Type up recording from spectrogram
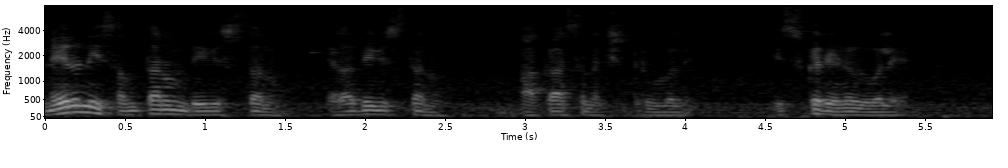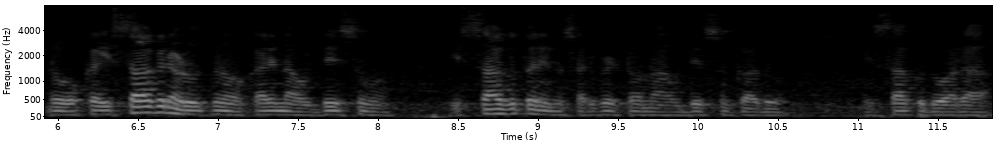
నేను నీ సంతానం దీవిస్తాను. ఎలా దీవిస్తాను? ఆకాశ నక్షత్రం వలె ఇసుక రేణుల వలె. నువ్వు ఒక ఇస్సాకుని అడుగుతున్నావు కానీ నా ఉద్దేశం ఇస్సాకుతో నేను సరిపెట్టడం నా ఉద్దేశం కాదు. ఇస్సాకు ద్వారా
